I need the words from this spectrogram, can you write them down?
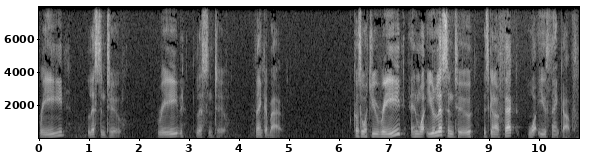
read, listen to, read, listen to, think about. Because what you read and what you listen to is going to affect what you think of.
